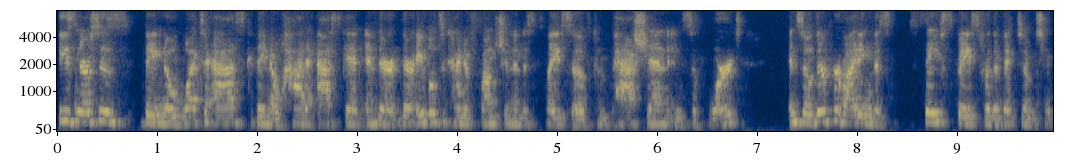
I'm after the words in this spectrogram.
these nurses, they know what to ask, they know how to ask it, and they're, they're able to kind of function in this place of compassion and support. And so they're providing this safe space for the victim to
